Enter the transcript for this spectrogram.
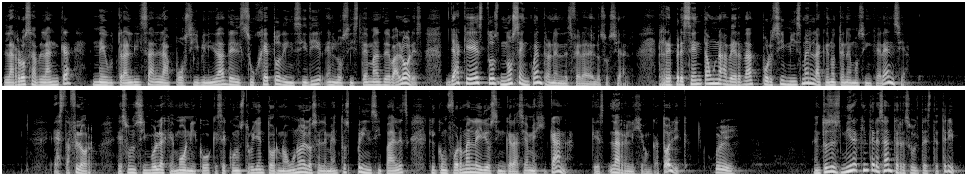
la rosa blanca neutraliza la posibilidad del sujeto de incidir en los sistemas de valores, ya que estos no se encuentran en la esfera de lo social. Representa una verdad por sí misma en la que no tenemos injerencia. Esta flor es un símbolo hegemónico que se construye en torno a uno de los elementos principales que conforman la idiosincrasia mexicana que es la religión católica. Uy. Entonces, mira qué interesante resulta este trip.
